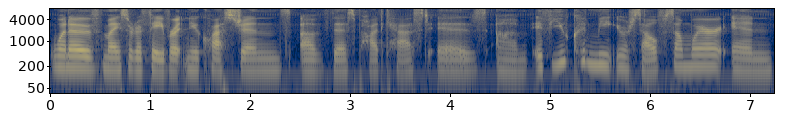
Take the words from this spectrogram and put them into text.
one of my sort of favorite new questions of this podcast is um, if you could meet yourself somewhere in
